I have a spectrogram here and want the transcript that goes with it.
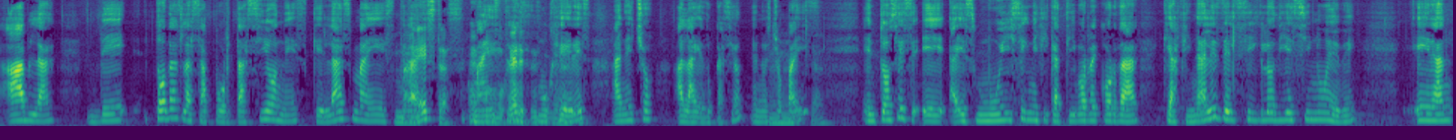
habla de todas las aportaciones que las maestras, Maestras. maestras Mujeres. mujeres, han hecho a la educación en nuestro país. claro. Entonces eh, es muy significativo recordar que a finales del siglo XIX eran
